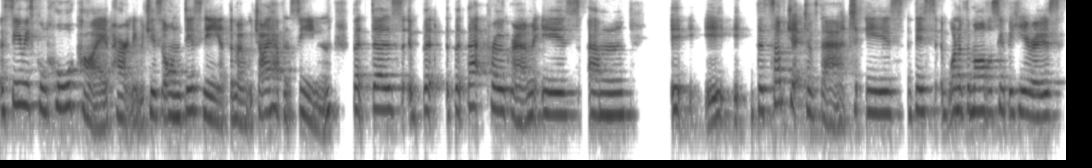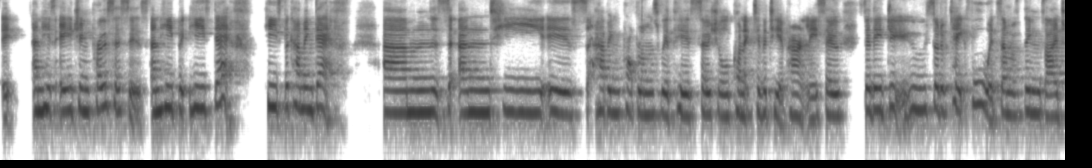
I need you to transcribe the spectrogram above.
a, series called Hawkeye, apparently, which is on Disney at the moment, which I haven't seen, but does but but that program is um, it, it, the subject of that is this one of the Marvel superheroes and his aging processes, and he he's deaf. He's becoming deaf, um, and he is having problems with his social connectivity apparently. So so they do sort of take forward some of things i'd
